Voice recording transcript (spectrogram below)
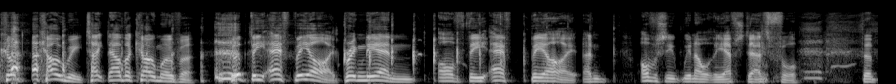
could Comey take down the comb over? Could the FBI bring the end of the FBI? And obviously, we know what the F stands for. The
